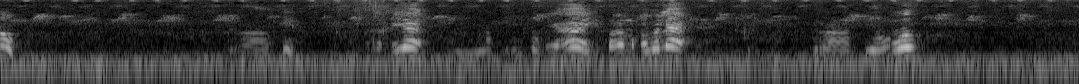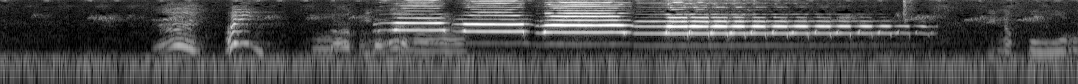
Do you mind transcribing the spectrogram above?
To. Grabe. Malaki yan. Malaki nito. Eh, hay, baka makawala. Grabe oh. Oh. Hay. Ay! Lahat na nga. Hindi na puro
